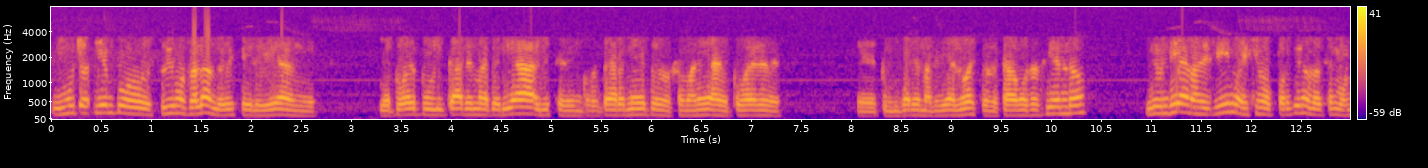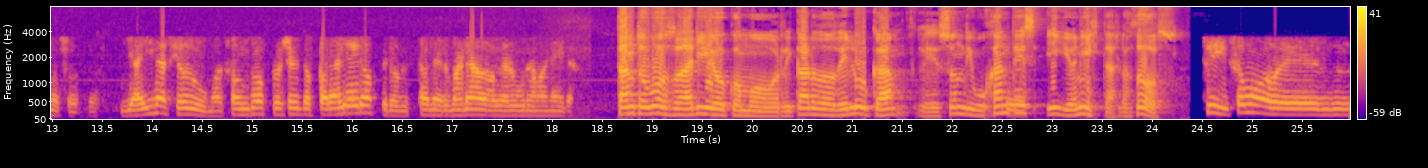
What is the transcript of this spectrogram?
y mucho tiempo estuvimos hablando, viste, de la idea de, poder publicar el material, viste, de encontrar métodos o maneras de poder eh, publicar el material nuestro que estábamos haciendo, y un día nos decidimos y dijimos, ¿por qué no lo hacemos nosotros? Y ahí nació Duma. Son dos proyectos paralelos, pero que están hermanados de alguna manera. Tanto vos, Darío, como Ricardo de Luca eh, son dibujantes y guionistas, los dos. Sí, somos, eh,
